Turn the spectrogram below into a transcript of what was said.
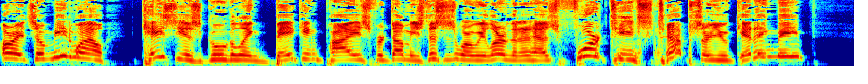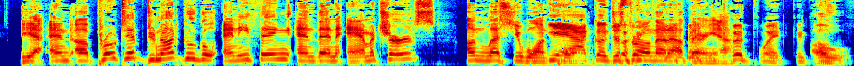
All right. So meanwhile, Casey is Googling baking pies for dummies. This is where we learn that it has 14 steps. Are you kidding me? Yeah, and uh, pro tip: do not Google anything and then amateurs unless you want. Yeah, porn. good. Just throwing that out there. Yeah. Good point. Good call. Oh,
